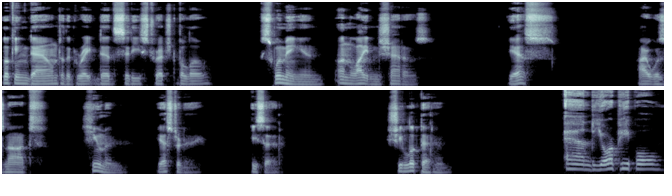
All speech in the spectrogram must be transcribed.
Looking down to the great dead city stretched below, swimming in unlightened shadows. Yes, I was not human yesterday, he said. She looked at him and your people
